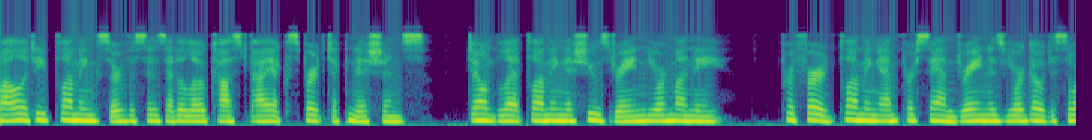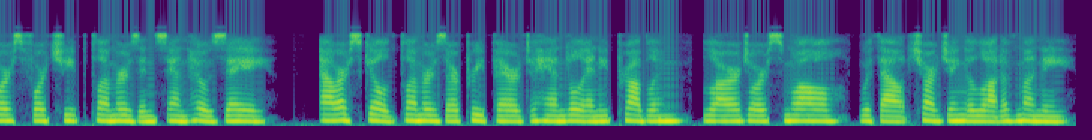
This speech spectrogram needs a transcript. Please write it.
quality plumbing services at a low cost by expert technicians. Don't let plumbing issues drain your money. Preferred Plumbing Ampersand Drain is your go to source for cheap plumbers in San Jose. Our skilled plumbers are prepared to handle any problem, large or small, without charging a lot of money.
